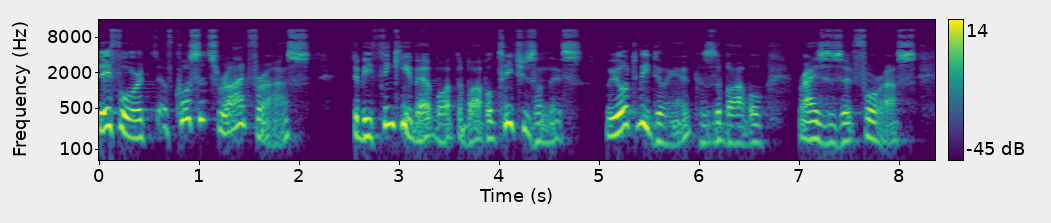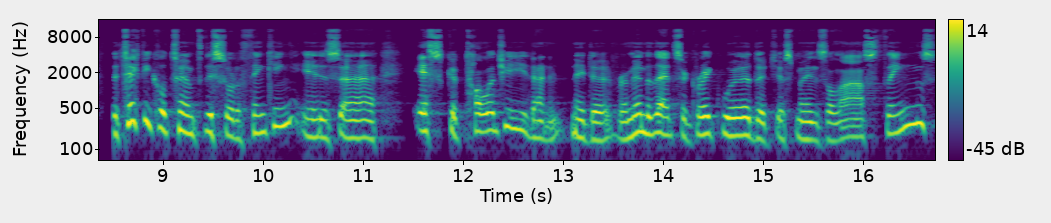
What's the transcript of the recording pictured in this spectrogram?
Therefore, of course, it's right for us to be thinking about what the Bible teaches on this. We ought to be doing it because the Bible raises it for us. The technical term for this sort of thinking is uh, eschatology. You don't need to remember that. It's a Greek word that just means the last things.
